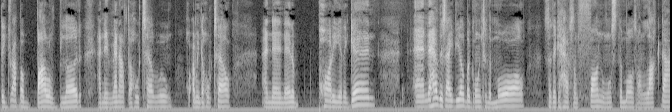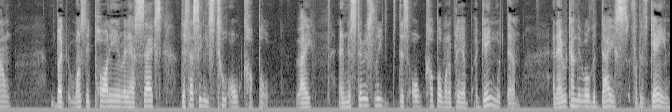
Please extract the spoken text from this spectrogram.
they drop a bottle of blood and they rent out the hotel room. I mean the hotel, and then they end up partying again. And they have this idea about going to the mall so they can have some fun once the mall's on lockdown. But once they party and they have sex, they start seeing these two old couple, right? And mysteriously, this old couple want to play a, a game with them. And every time they roll the dice for this game,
